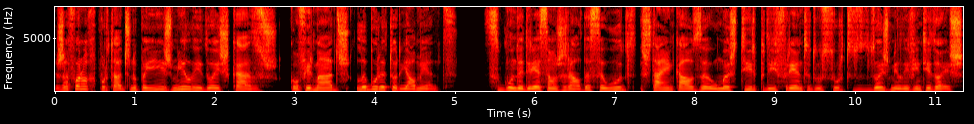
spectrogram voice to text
já foram reportados no país 1.002 casos, confirmados laboratorialmente. Segundo a Direção-Geral da Saúde, está em causa uma estirpe diferente do surto de 2022.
